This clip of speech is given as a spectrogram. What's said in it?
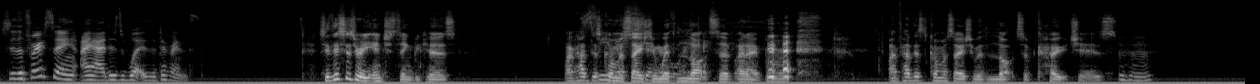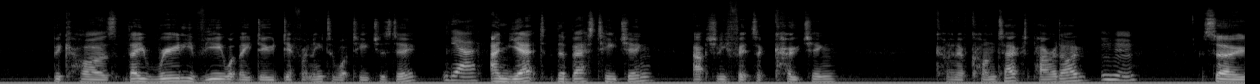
So the first thing I had is what is the difference? See, this is really interesting because I've had this See conversation with boy. lots of. I know. I've had this conversation with lots of coaches hmm because they really view what they do differently to what teachers do. Yeah. and yet the best teaching actually fits a coaching kind of context paradigm hmm so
